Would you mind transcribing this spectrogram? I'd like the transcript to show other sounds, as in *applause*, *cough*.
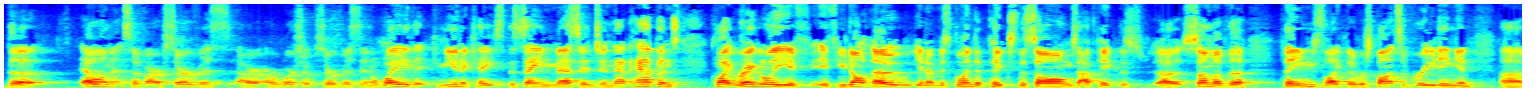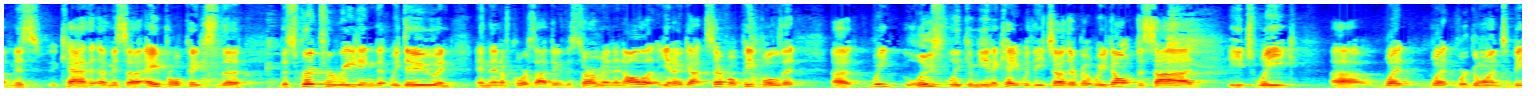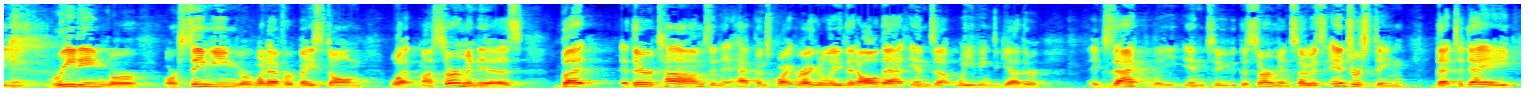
the elements of our service, our, our, worship service, in a way that communicates the same message. And that happens quite regularly. If, if you don't know, you know, Miss Glenda picks the songs, I pick this, uh, some of the things like the responsive reading, and uh, Miss, uh, Miss uh, April picks the, the scripture reading that we do, and, and then, of course, I do the sermon. And all, you know, got several people that uh, we loosely communicate with each other, but we don't decide each week uh, what what we're going to be reading or or singing or whatever based on what my sermon is. But there are times, and it happens quite regularly, that all that ends up weaving together exactly into the sermon. So it's interesting that today,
